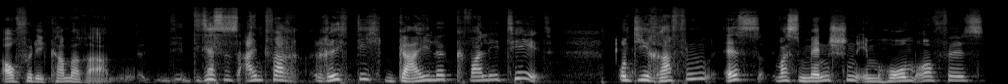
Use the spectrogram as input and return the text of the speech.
auch für die Kamera. Das ist einfach richtig geile Qualität. Und die raffen es, was Menschen im Homeoffice,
